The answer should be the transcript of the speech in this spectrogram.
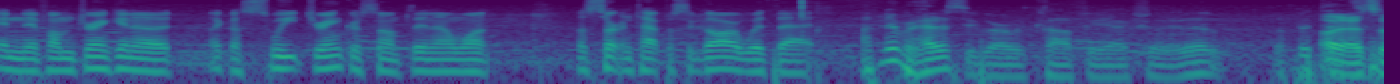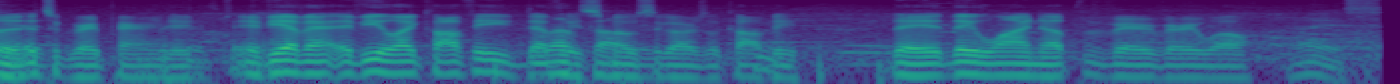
and if I'm drinking a like a sweet drink or something, I want a certain type of cigar with that. I've never had a cigar with coffee actually. That, Oh, that's a it's a great pairing, dude. If you have if you like coffee, definitely smoke coffee. cigars with coffee. They they line up very very well. nice.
